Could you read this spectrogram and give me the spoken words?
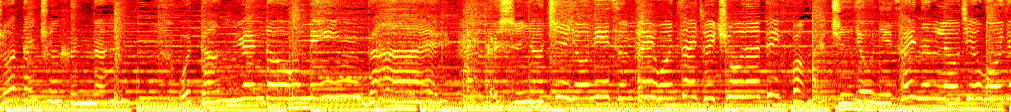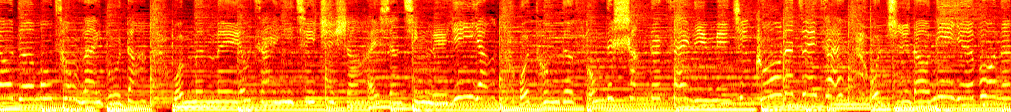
说单纯很难，我当然都明白。可是呀，只有你曾陪我在最初的地方，只有你才能了解我要的梦从来不大。我们没有在一起，至少还像情侣一样。我痛的、疯的、伤的，在你面前哭的最惨。我知道你也不能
